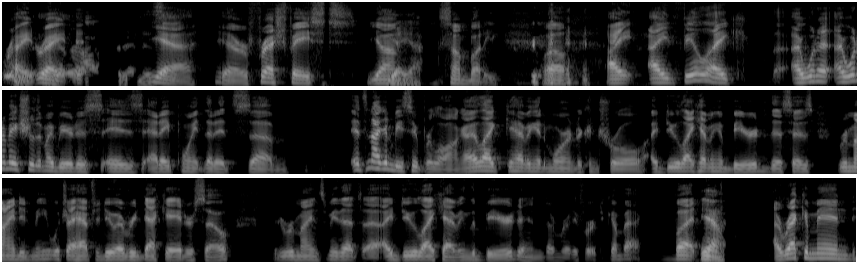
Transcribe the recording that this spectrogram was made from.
right right The other opposite end is- Yeah, yeah, or fresh faced young yeah. somebody. Well, I I feel like uh, I want to I want to make sure that my beard is is at a point that it's um it's not going to be super long. I like having it more under control. I do like having a beard. This has reminded me, which I have to do every decade or so. It reminds me that uh, I do like having the beard, and I'm ready for it to come back. But Yeah. I recommend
